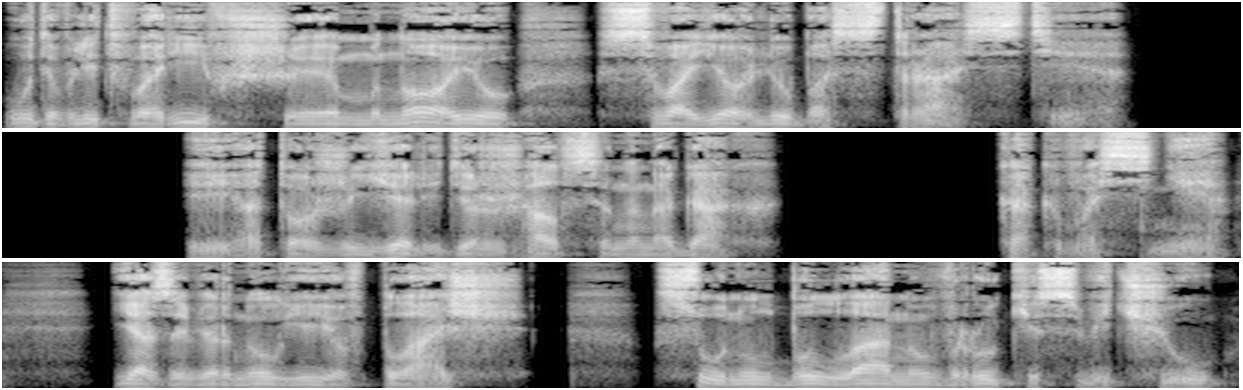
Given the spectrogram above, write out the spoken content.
удовлетворившая мною свое любострастие. И я тоже еле держался на ногах. Как во сне я завернул ее в плащ, сунул Буллану в руки свечу,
